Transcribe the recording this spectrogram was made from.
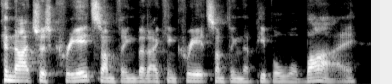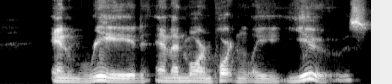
cannot just create something, but I can create something that people will buy and read and then more importantly use.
